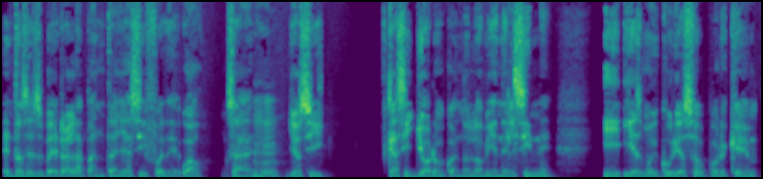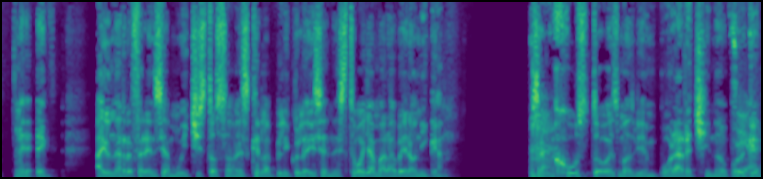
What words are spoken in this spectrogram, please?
Entonces verlo en la pantalla sí fue de wow. O sea, yo sí casi lloro cuando lo vi en el cine. Y, es muy curioso porque eh, eh, hay una referencia muy chistosa. Ves que en la película dicen esto voy a llamar a Verónica. O sea, justo es más bien por Archie, ¿no? Porque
